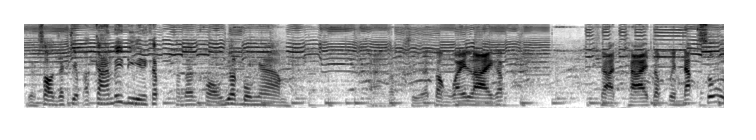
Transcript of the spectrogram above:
อย่างซอนจะเก็บอาการได้ดีนะครับทางด้านของยอดบัวงามอ่าครับเสือต้องไว้ลายครับ ชาติชายต้องเป็นนักสู้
